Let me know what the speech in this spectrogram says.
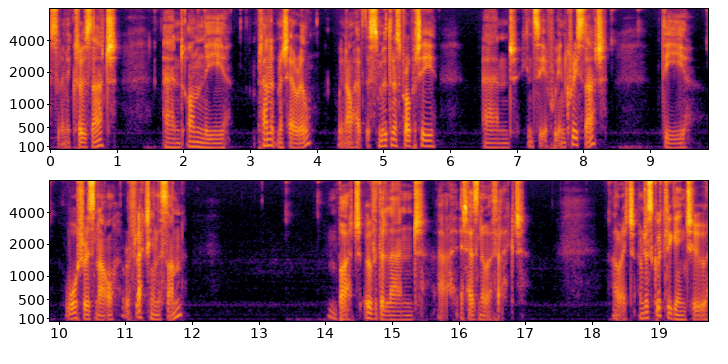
so let me close that, and on the planet material, we now have the smoothness property, and you can see if we increase that, the water is now reflecting the sun, but over the land uh, it has no effect. Alright, I'm just quickly going to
